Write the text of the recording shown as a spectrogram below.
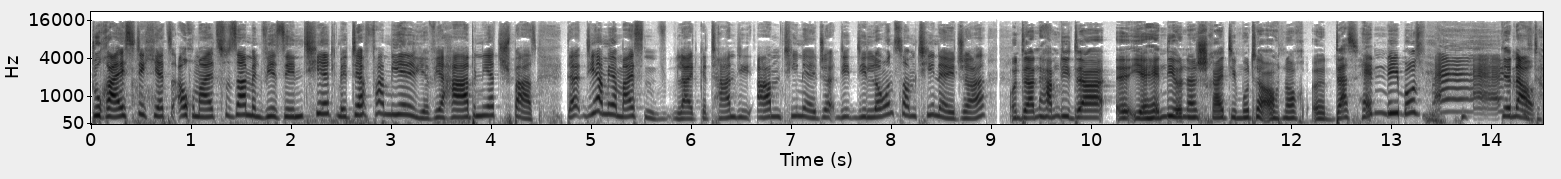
du reißt dich jetzt auch mal zusammen. Wir sind hier mit der Familie, wir haben jetzt Spaß. Da, die haben mir am meisten leid getan, die armen Teenager, die, die lonesome Teenager. Und dann haben die da äh, ihr Handy und dann schreit die Mutter auch noch, äh, das Handy muss weg. Genau.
